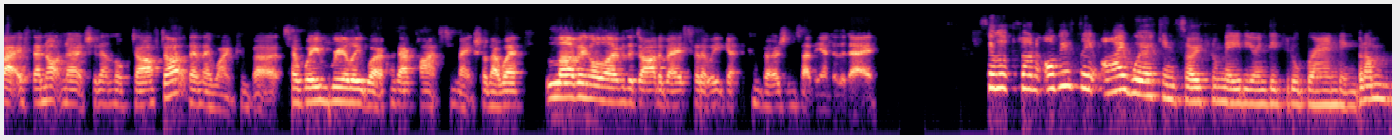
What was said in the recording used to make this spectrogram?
But if they're not nurtured and looked after, then they won't convert. So we really work with our clients to make sure that we're loving all over the database so that we get conversions at the end of the day. So look, Sean, obviously I work in social media and digital branding, but I'm a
